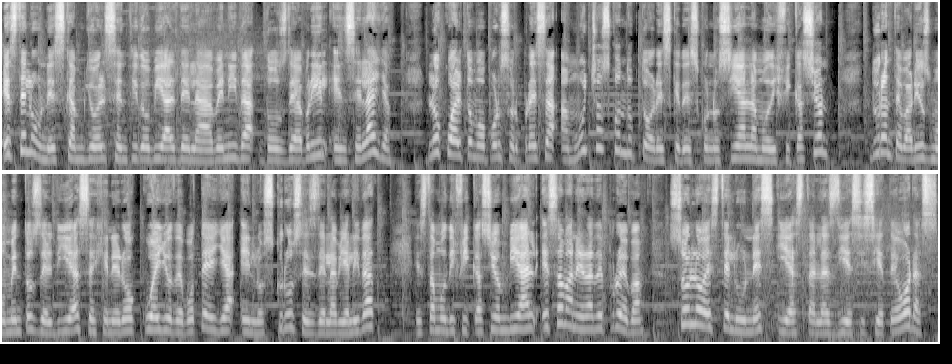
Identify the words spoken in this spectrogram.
Este lunes cambió el sentido vial de la avenida 2 de abril en Celaya, lo cual tomó por sorpresa a muchos conductores que desconocían la modificación. Durante varios momentos del día se generó cuello de botella en los cruces de la vialidad. Esta modificación vial es a manera de prueba solo este lunes y hasta las 17 horas.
